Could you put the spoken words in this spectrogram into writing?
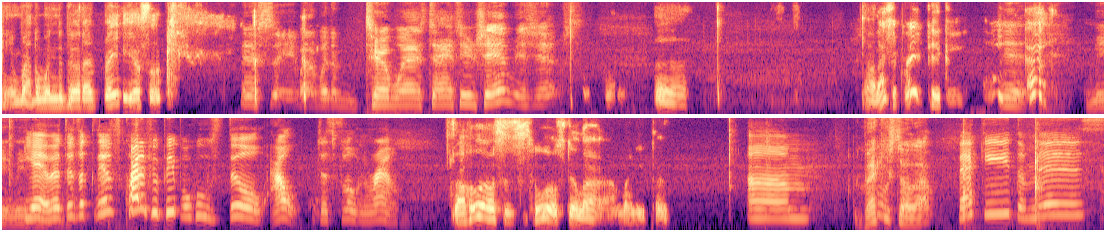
I'm about to win the belt at Mania, so Let's see. About with the terrible ass tag team championships. uh. Oh, that's a great pickup. Yeah. Me, me. Yeah, but there's a, there's quite a few people who's still out, just floating around. Oh, who else is who else still out? I might need to. Um, Becky's still out. Becky, The Miz,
